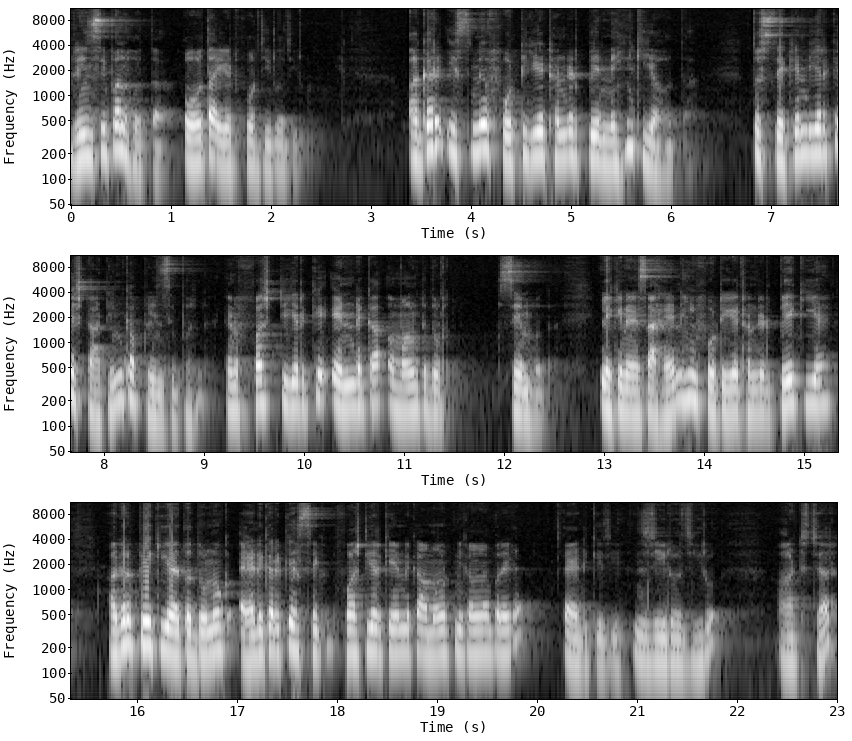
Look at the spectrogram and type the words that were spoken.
प्रिंसिपल होता, वो होता एट फोर ज़ीरो ज़ीरो अगर इसने फोर्टी एट हंड्रेड पे नहीं किया होता तो सेकेंड ईयर के स्टार्टिंग का प्रिंसिपल एंड फ़र्स्ट ईयर के एंड का अमाउंट दो सेम होता। लेकिन ऐसा है नहीं फोर्टी एट हंड्रेड पे किया है। अगर पे किया है तो दोनों को ऐड करके फ़र्स्ट ईयर के एंड का अमाउंट निकालना पड़ेगा। ऐड कीजिए ज़ीरो ज़ीरो आठ चार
